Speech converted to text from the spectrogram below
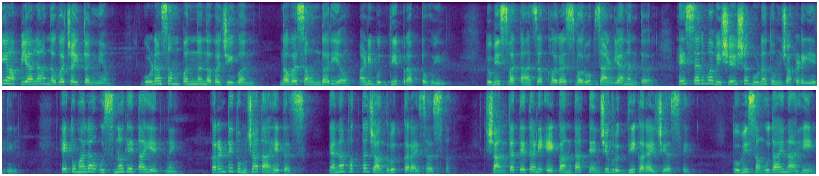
की आपल्याला नवचैतन्य गुणसंपन्न नवजीवन नवसौंदर्य आणि बुद्धी प्राप्त होईल. तुम्ही स्वतःचं खरं स्वरूप जाणल्यानंतर हे सर्व विशेष गुण तुमच्याकडे येतील. हे तुम्हाला उसनं घेता येत नाही कारण ते तुमच्यात आहेतच. त्यांना फक्त जागृत करायचं असतं. शांततेत आणि एकांतात त्यांची वृद्धी करायची असते. तुम्ही समुदाय नाही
